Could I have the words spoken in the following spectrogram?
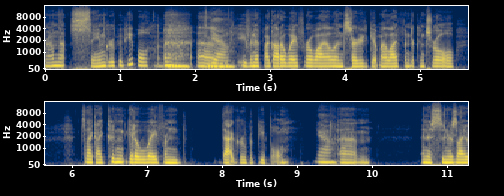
around that same group of people. Mhm. Um, Yeah. Even if I got away for a while and started to get my life under control, it's like I couldn't get away from that group of people. Yeah. Um, and as soon as I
